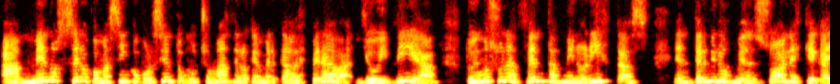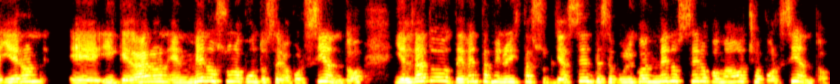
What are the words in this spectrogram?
a menos 0,5%, mucho más de lo que el mercado esperaba. Y hoy día tuvimos unas ventas minoristas en términos mensuales que cayeron eh, y quedaron en menos 1.0% y el dato de ventas minoristas subyacentes se publicó en menos 0,8%.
